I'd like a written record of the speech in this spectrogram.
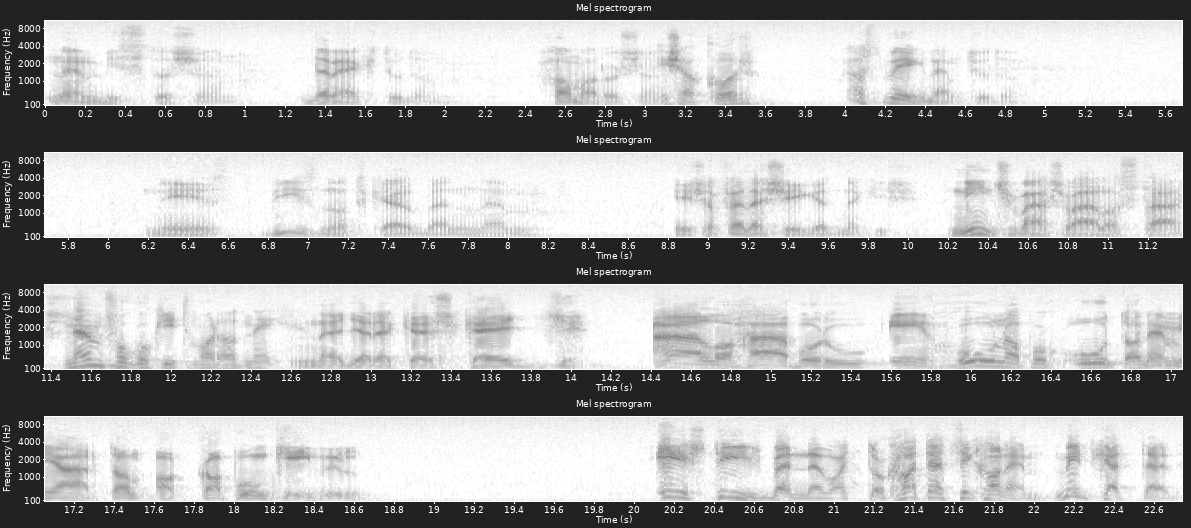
Nem biztosan, de megtudom. Hamarosan. És akkor? Azt még nem tudom. Nézd, bíznod kell bennem. És a feleségednek is. Nincs más választás. Nem fogok itt maradni. Ne gyerekeskedj! Áll a háború, én hónapok óta nem jártam a kapun kívül. És ti is benne vagytok, ha tetszik, ha nem. Mindketten.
